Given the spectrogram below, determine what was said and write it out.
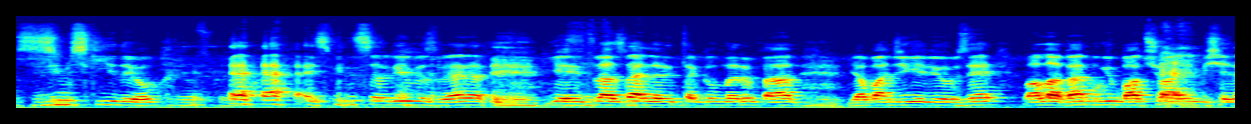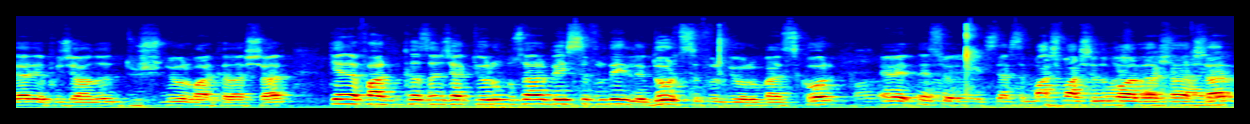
Sizimski de yok. İsmini söyleyemiyorsun. Yani yeni transferlerin, takımların falan yabancı geliyor bize. Valla ben bugün Batshuayi'nin bir şeyler yapacağını düşünüyorum arkadaşlar. Gene farklı kazanacak diyorum. Bu sefer 5-0 değil de 4-0 diyorum ben skor. Evet ne söylemek istersin? Maç başladı bu Maç arada başladı, arkadaşlar. aynen.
